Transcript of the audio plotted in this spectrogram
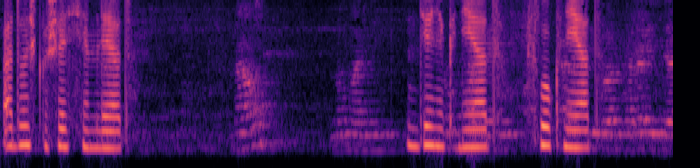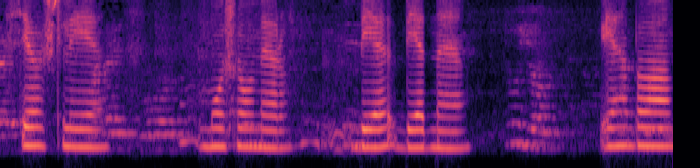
А дочка 6-7 лет. Денег нет, слуг нет. Все ушли. Муж умер, бедная. И она была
